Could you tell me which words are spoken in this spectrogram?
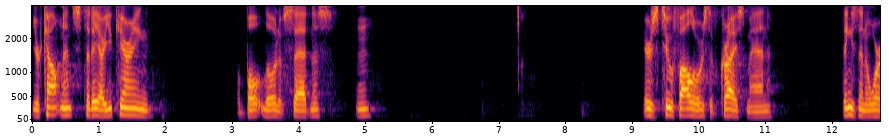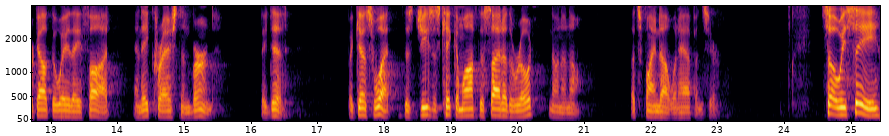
your countenance today? Are you carrying a boatload of sadness? Hmm? Here's two followers of Christ, man. Things didn't work out the way they thought, and they crashed and burned. They did. But guess what? Does Jesus kick them off the side of the road? No, no, no. Let's find out what happens here. So we see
